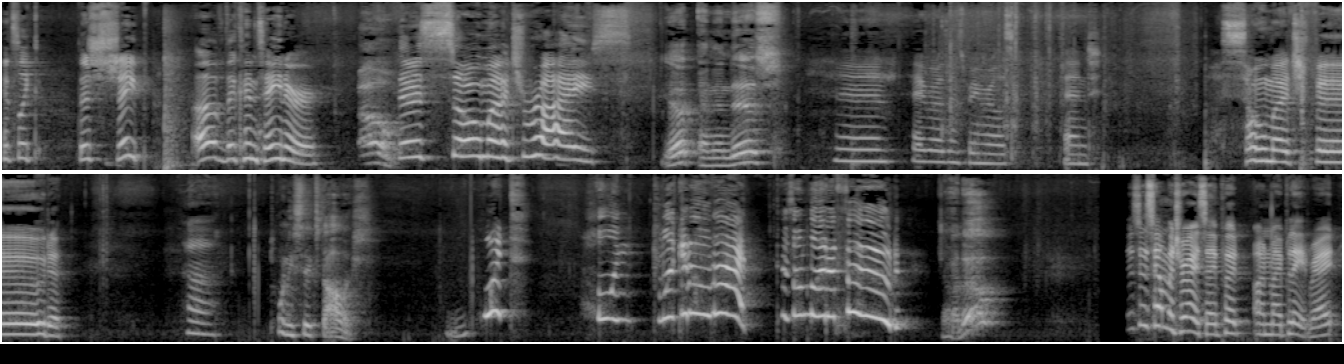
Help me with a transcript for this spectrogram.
It's like the shape of the container. Oh. There's so much rice. Yep. And then this. And egg rolls and spring rolls. And so much food. Huh. Twenty six dollars. What? Holy, look at all that. There's a lot of food. I know. This is how much rice I put on my plate, right?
